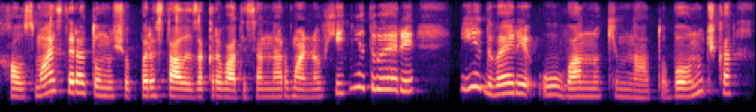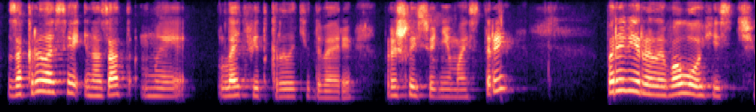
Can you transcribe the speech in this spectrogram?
хаусмайстера, тому що перестали закриватися нормально вхідні двері і двері у ванну кімнату, бо онучка закрилася і назад ми ледь відкрили ті двері. Прийшли сьогодні майстри, перевірили вологість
